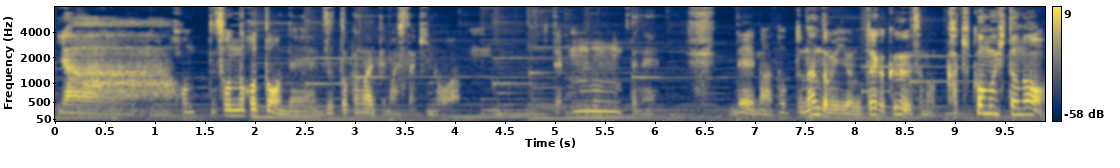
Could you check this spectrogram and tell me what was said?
いやー、ほんとそんなことをね、ずっと考えてました、昨日は。うーんって、うーんってね。で、まあ、ほんと何度も言うように、とにかく、その書き込む人の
